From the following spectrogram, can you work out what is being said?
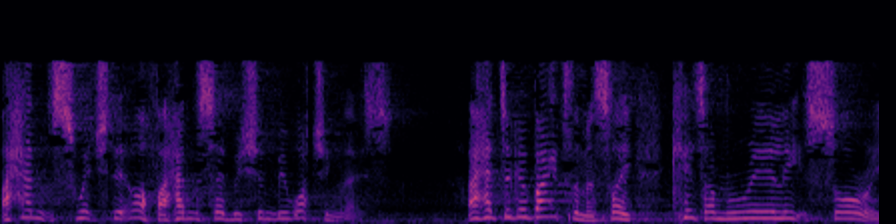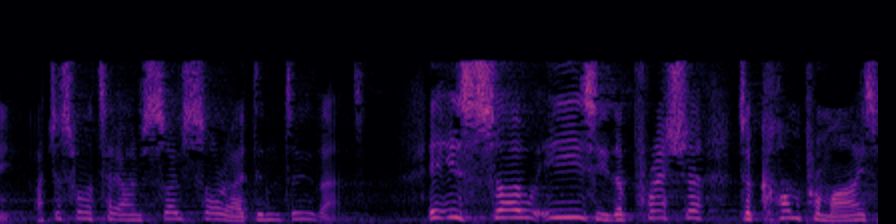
I hadn't switched it off. I hadn't said we shouldn't be watching this. I had to go back to them and say, Kids, I'm really sorry. I just want to tell you, I'm so sorry I didn't do that. It is so easy. The pressure to compromise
